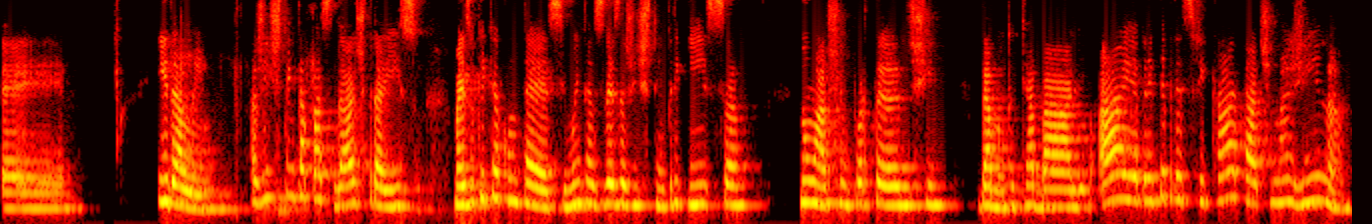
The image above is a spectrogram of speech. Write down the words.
é, ir além. A gente tem capacidade para isso, mas o que, que acontece? Muitas vezes a gente tem preguiça, não acha importante, dá muito trabalho. E aprender a precificar, Tati, imagina.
